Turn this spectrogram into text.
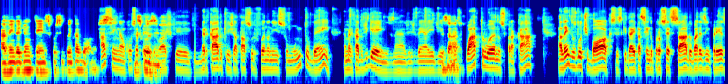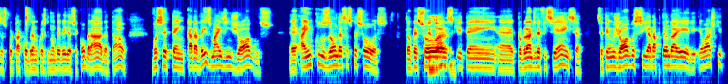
a venda de um tênis por 50 dólares. Ah, sim, não, com certeza. Exclusivo. Eu acho que, que, o mercado que já está surfando nisso muito bem é o mercado de games, né? A gente vem aí de quatro anos para cá, além dos loot boxes, que daí está sendo processado várias empresas por estar tá cobrando coisa que não deveria ser cobrada tal. Você tem cada vez mais em jogos é, a inclusão dessas pessoas. Então, pessoas Exato. que têm é, problema de deficiência, você tem os jogos se adaptando a ele. Eu acho que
